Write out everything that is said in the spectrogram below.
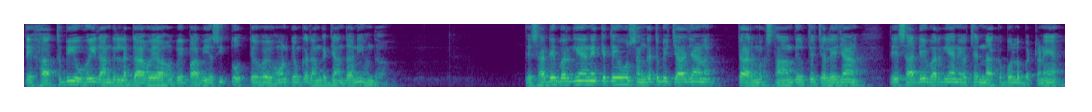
ਤੇ ਹੱਥ ਵੀ ਉਹੋ ਹੀ ਰੰਗ ਲੱਗਾ ਹੋਇਆ ਹੋਵੇ, ਭਾਵੇਂ ਅਸੀਂ ਧੋਤੇ ਹੋਏ ਹੋਣ ਕਿਉਂਕਿ ਰੰਗ ਜਾਂਦਾ ਨਹੀਂ ਹੁੰਦਾ। ਤੇ ਸਾਡੇ ਵਰਗਿਆਂ ਨੇ ਕਿਤੇ ਉਹ ਸੰਗਤ ਵਿੱਚ ਆ ਜਾਣ, ਧਾਰਮਿਕ ਸਥਾਨ ਦੇ ਉੱਤੇ ਚਲੇ ਜਾਣ ਤੇ ਸਾਡੇ ਵਰਗਿਆਂ ਨੇ ਉੱਥੇ ਨੱਕ ਬੁੱਲ ਵੱਟਣੇ ਆ।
